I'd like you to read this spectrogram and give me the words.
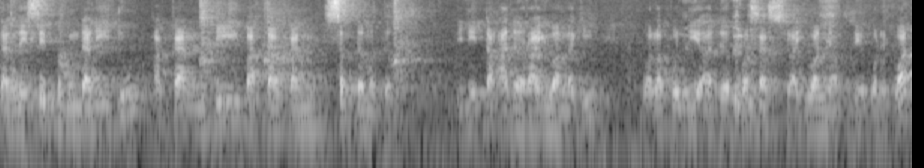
dan lesen pengendali itu akan dibatalkan serta-merta. Ini tak ada rayuan lagi. Walaupun dia ada proses layuan yang dia boleh buat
